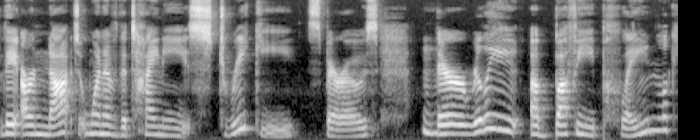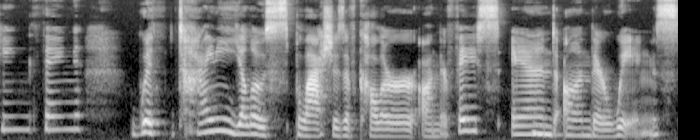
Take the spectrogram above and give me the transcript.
they are not one of the tiny streaky sparrows. Mm-hmm. They're really a buffy plain looking thing with tiny yellow splashes of color on their face and hmm. on their wings.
